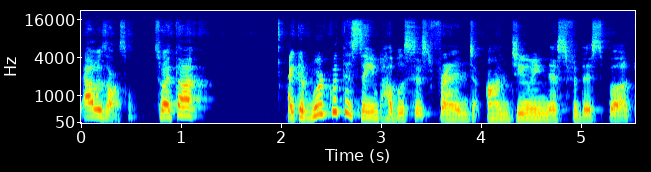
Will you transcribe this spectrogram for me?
That was awesome. So I thought I could work with the same publicist friend on doing this for this book.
